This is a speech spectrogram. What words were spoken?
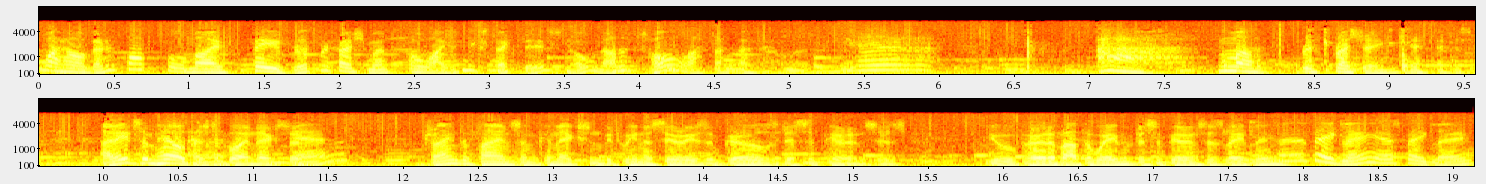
Why, how very thoughtful. My favorite refreshment. Oh, I didn't expect this. No, not at all. ah, most refreshing. Yes. I need some help, Mr. Poindexter. Yes? Trying to find some connection between a series of girls' disappearances. You've heard about the wave of disappearances lately? Uh, vaguely, yes, vaguely.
